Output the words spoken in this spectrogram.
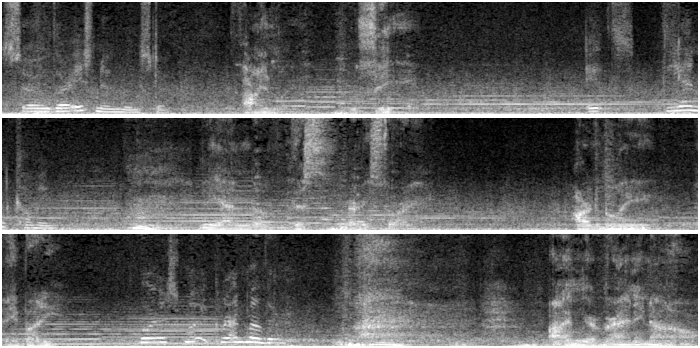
So there is no monster. Finally, you see. It's the end coming. Hmm. The end of this very story. Hard to believe, hey buddy? Where's my grandmother? I'm your granny now.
